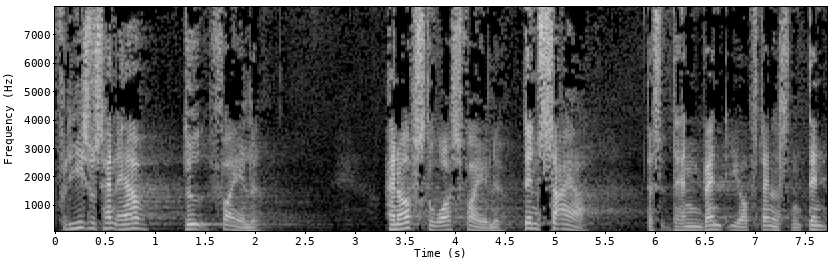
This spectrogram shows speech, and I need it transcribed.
Fordi Jesus han er død for alle. Han opstod også for alle. Den sejr, der han vandt i opstandelsen, den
